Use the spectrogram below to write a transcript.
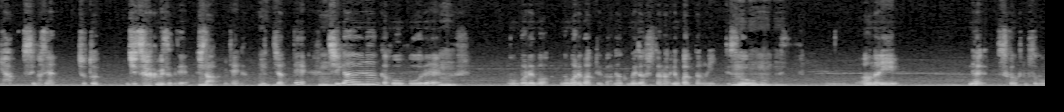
や、すいません。ちょっと実力不足でした、みたいな。うん言っちゃって、うん。違うなんか方法でうん。登れば、登ればっていうか、なんか目指したらよかったのにってすごい思う。うんうんうん。うん。あんなに、ね、少なくともその、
